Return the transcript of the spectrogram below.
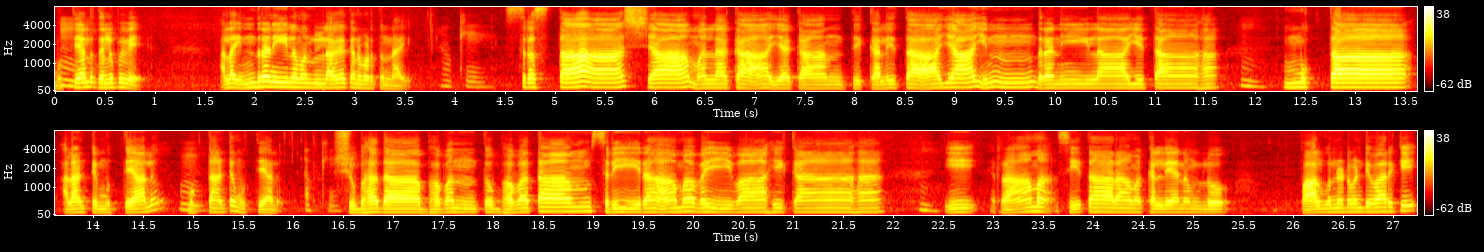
ముత్యాలు తెలుపువే. అలా ఇంద్రనీలమనుల్లాగా కనబడుతున్నాయి. స్రస్తా శ్యామలకాయ కాంతి కలితాయా ఇంద్రనీలాయితా. ముక్తా అలాంటి ముత్యాలు ముక్త అంటే ముత్యాలు. శుభదా భవంతు భవతాం శ్రీరామ వైవాహికా. ఈ రామ సీతారామ కళ్యాణంలో పాల్గొన్నటువంటి వారికి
